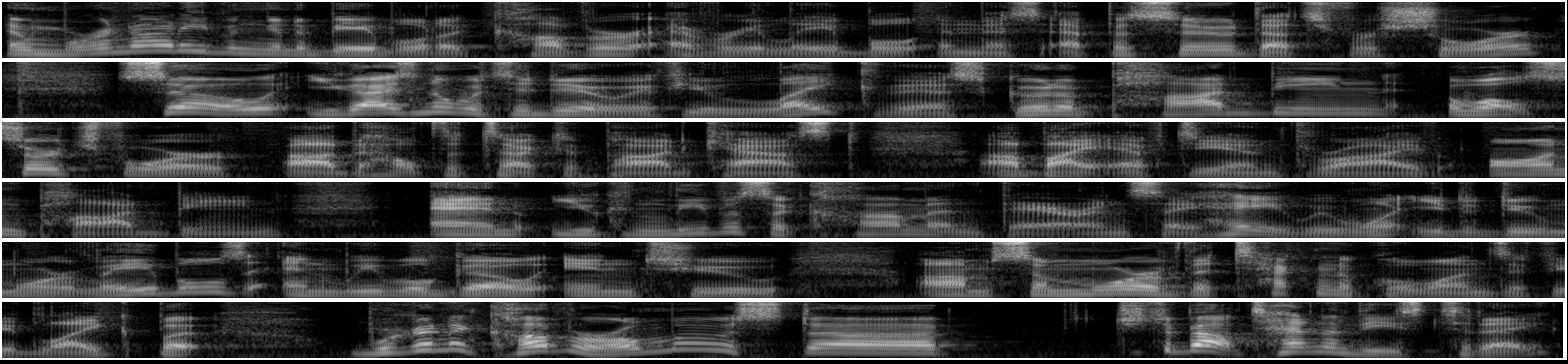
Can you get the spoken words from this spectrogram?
and we're not even going to be able to cover every label in this episode, that's for sure. So, you guys know what to do. If you like this, go to Podbean, well, search for uh, the Health Detective Podcast uh, by FDN Thrive on Podbean, and you can leave us a comment there and say, hey, we want you to do more labels, and we will go into um, some more of the technical ones if you'd like. But we're going to cover almost. Uh, just about 10 of these today.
